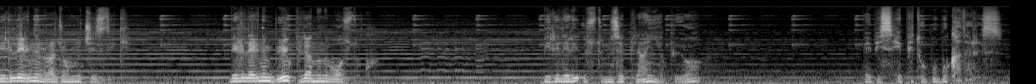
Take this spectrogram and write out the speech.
Birilerinin raconunu çizdik. Birilerinin büyük planını bozduk. Birileri üstümüze plan yapıyor ve biz hepi topu bu kadarız.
